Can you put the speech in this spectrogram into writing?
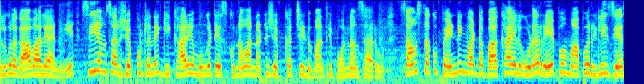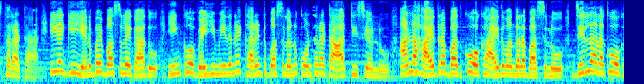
ఎలుగుల కావాలే అని సీఎం సార్ చెప్పుట్లనే ఈ కార్యం ముంగటేసుకున్నాం అన్నట్టు చెప్పుకొచ్చిండు మంత్రి పొన్నం సారు. సంస్థకు పెండింగ్ పడ్డ బకాయిలు కూడా రేపో మాపో రిలీజ్ చేస్తారట. ఇక గీ ఎనభై బస్సులే కాదు ఇంకో వెయ్యి మీదనే కరెంటు బస్సులను కొంటారట ఆర్టీసీ వాళ్ళు అలా హైదరాబాద్కు ఒక ఐదు వందల బస్సు బస్సులు. జిల్లాలకు ఒక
